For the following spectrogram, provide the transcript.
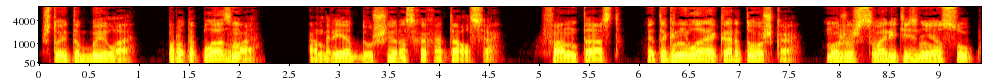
«Что это было? Протоплазма?» Андрей от души расхохотался. «Фантаст! Это гнилая картошка! Можешь сварить из нее суп!»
